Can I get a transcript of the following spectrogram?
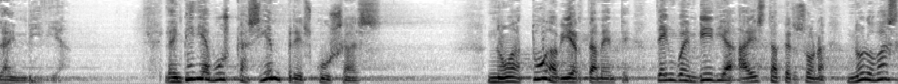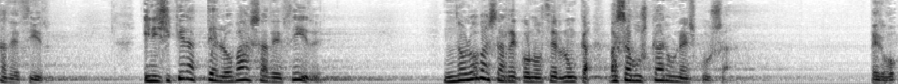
la envidia. La envidia busca siempre excusas, no actúa abiertamente. Tengo envidia a esta persona, no lo vas a decir y ni siquiera te lo vas a decir. No lo vas a reconocer nunca, vas a buscar una excusa. Pero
